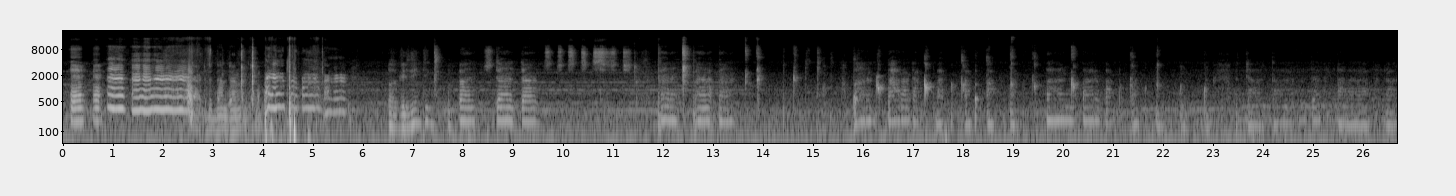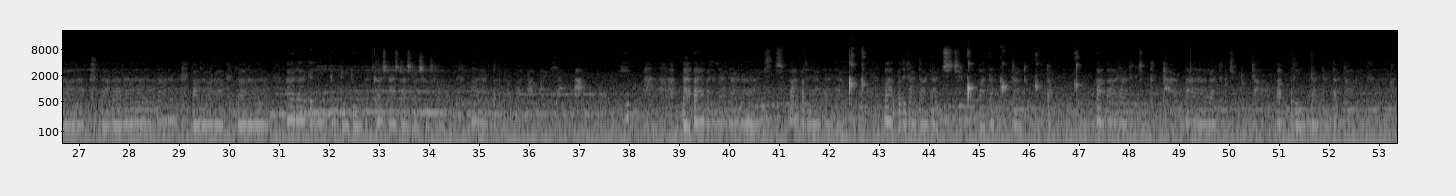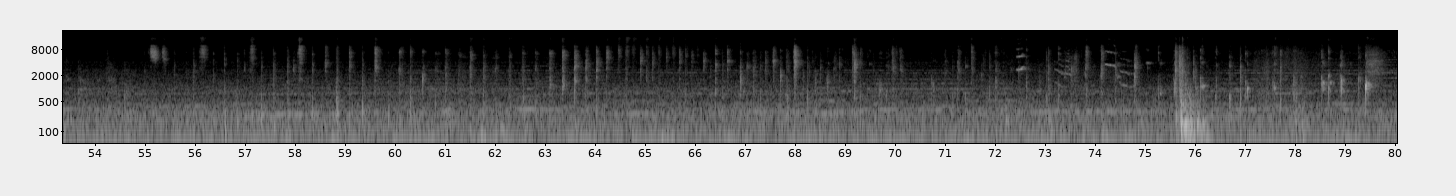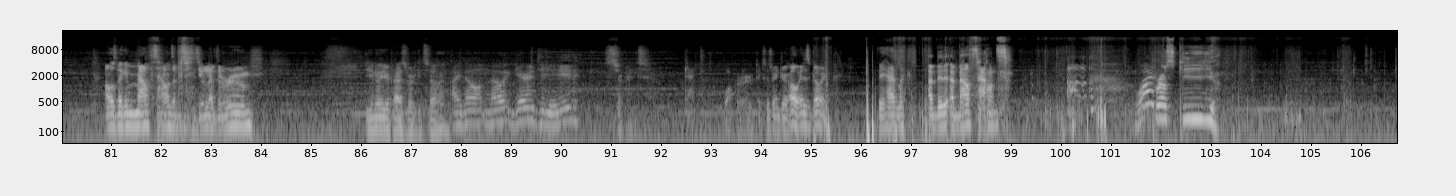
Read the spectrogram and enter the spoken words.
ba da da da I was making mouth sounds ever since you left the room. Do you know your password, Katana? I don't know it guaranteed. Serpent. Cat. Walker. Texas Ranger. Oh, it is going. They had like a minute of mouth sounds. What? Broski.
